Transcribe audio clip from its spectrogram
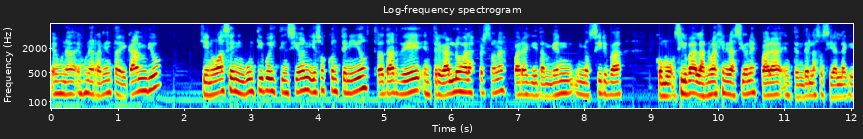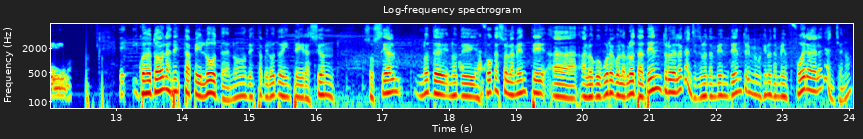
es una, es una herramienta de cambio que no hace ningún tipo de distinción y esos contenidos tratar de entregarlos a las personas para que también nos sirva como sirva a las nuevas generaciones para entender la sociedad en la que vivimos. Eh, y cuando tú hablas de esta pelota, ¿no? de esta pelota de integración social no te, no te enfocas solamente a, lo que ocurre con la pelota dentro de la cancha, sino también dentro y me imagino también fuera de la cancha, ¿no?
